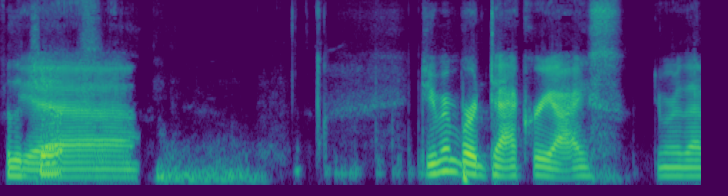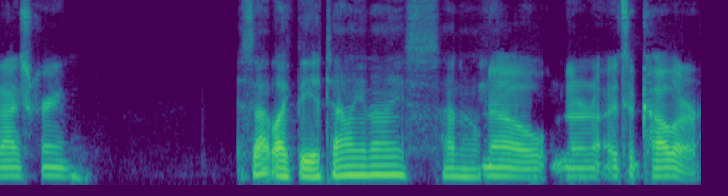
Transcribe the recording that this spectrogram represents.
for the chips. yeah. Do you remember daiquiri ice? Do you remember that ice cream? Is that like the Italian ice? I don't. Know. No, no, no, no. It's a color.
